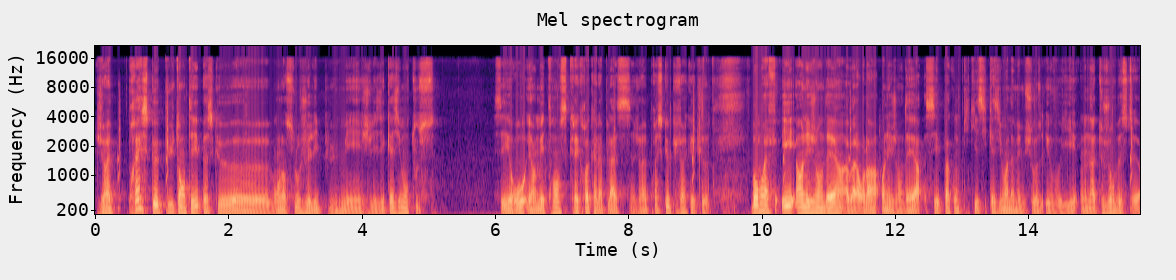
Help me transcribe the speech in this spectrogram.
J'aurais presque pu tenter parce que euh, bon Lancelot je l'ai pu mais je les ai quasiment tous ces héros et en mettant Scraycroc à la place j'aurais presque pu faire quelque chose. Bon bref et en légendaire ah bah alors là en légendaire c'est pas compliqué c'est quasiment la même chose et vous voyez on a toujours Buster.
